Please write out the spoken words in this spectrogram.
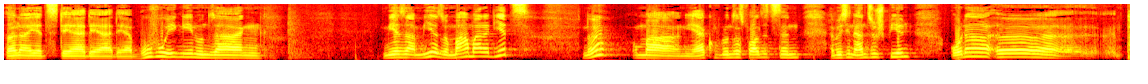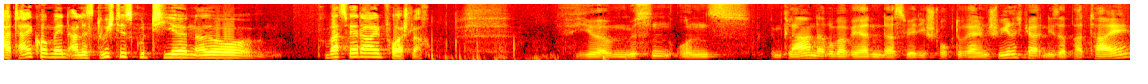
soll da jetzt der, der, der Bufo hingehen und sagen, mir sah mir, so machen wir das jetzt? Ne? um mal die Herkunft unseres Vorsitzenden ein bisschen anzuspielen, oder äh, Parteikonvent, alles durchdiskutieren. Also was wäre da ein Vorschlag? Wir müssen uns im Klaren darüber werden, dass wir die strukturellen Schwierigkeiten dieser Partei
